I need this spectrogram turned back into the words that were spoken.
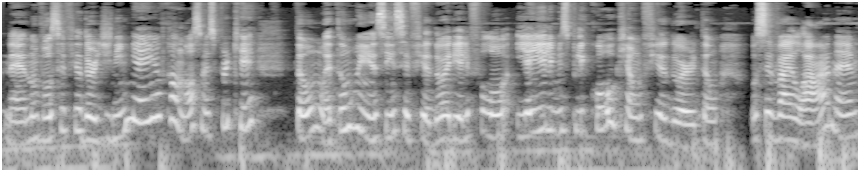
né? Não vou ser fiador de ninguém. Eu ficava, nossa, mas por que tão, é tão ruim assim ser fiador? E ele falou, e aí ele me explicou o que é um fiador. Então, você vai lá, né?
